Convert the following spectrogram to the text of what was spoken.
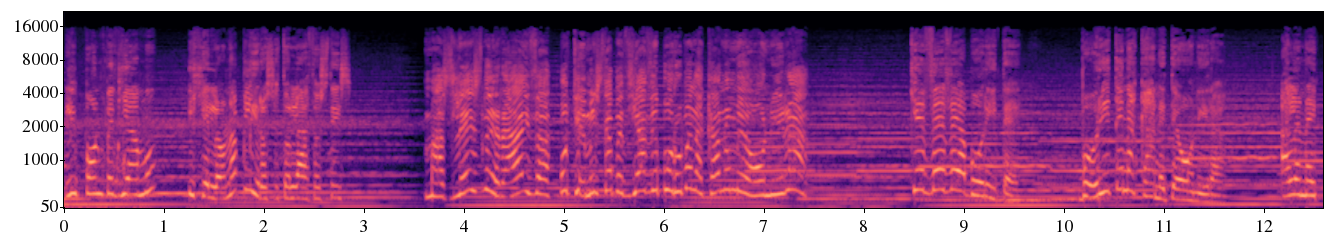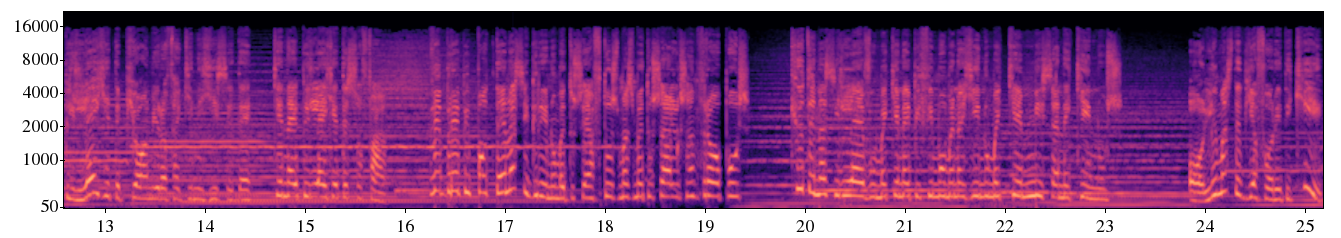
Λοιπόν, παιδιά μου, η χελώνα πλήρωσε το λάθος της. Μας λες νεράιδα ότι εμείς τα παιδιά δεν μπορούμε να κάνουμε όνειρα; Και βέβαια μπορείτε Μπορείτε να κάνετε όνειρα Αλλά να επιλέγετε ποιο όνειρο θα κυνηγήσετε Και να επιλέγετε σοφά Δεν πρέπει ποτέ να συγκρίνουμε τους εαυτούς μας με τους άλλους ανθρώπους Κι ούτε να ζηλεύουμε και να επιθυμούμε να γίνουμε κι εμείς σαν εκείνους Όλοι είμαστε διαφορετικοί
